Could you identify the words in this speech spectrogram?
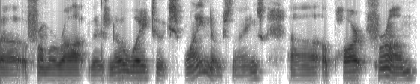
uh, from a rock. There's no way to explain those things uh, apart from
